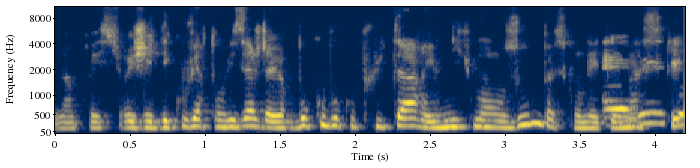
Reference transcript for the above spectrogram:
l'impression. Et j'ai découvert ton visage d'ailleurs beaucoup, beaucoup plus tard et uniquement en Zoom parce qu'on était masqués.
